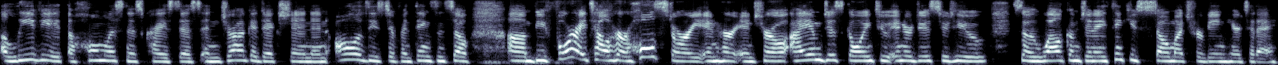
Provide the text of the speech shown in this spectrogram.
alleviate the homelessness crisis and drug addiction and all of these different things. And so um, before I tell her whole story in her intro, I am just going to introduce you to. So, welcome, Janae. Thank you so much for being here today.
